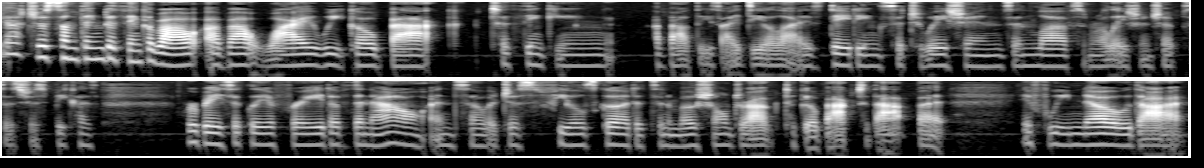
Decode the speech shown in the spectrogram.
yeah, just something to think about about why we go back to thinking about these idealized dating situations and loves and relationships. It's just because we're basically afraid of the now. And so it just feels good. It's an emotional drug to go back to that. But if we know that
